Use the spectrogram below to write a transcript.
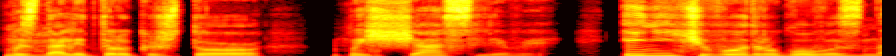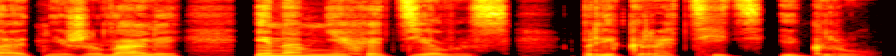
Мы знали только, что мы счастливы, и ничего другого знать не желали, и нам не хотелось прекратить игру.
